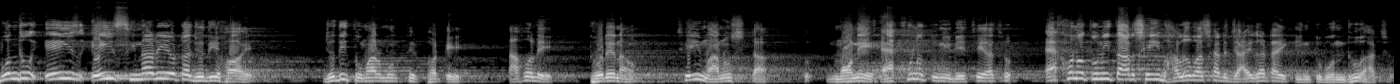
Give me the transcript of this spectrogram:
বন্ধু, এই এই সিনারিওটা যদি হয়, যদি তোমার মধ্যে ঘটে, তাহলে ধরে নাও, সেই মানুষটা মনে এখনও তুমি বেঁচে আছো, এখনও তুমি তার সেই ভালোবাসার জায়গাটায় কিন্তু বন্ধু আছো।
